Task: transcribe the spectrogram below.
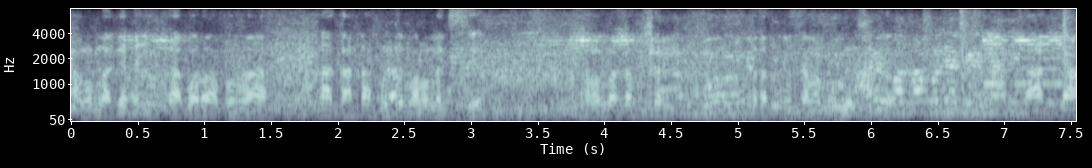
ভালো লাগে নাই, তারপরও আপনারা, না, গানটা আপনাদের ভালো লাগছে ভালো লাগার সরি কথাটা বলতে আমার ভুল হয়েছিল গানটা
